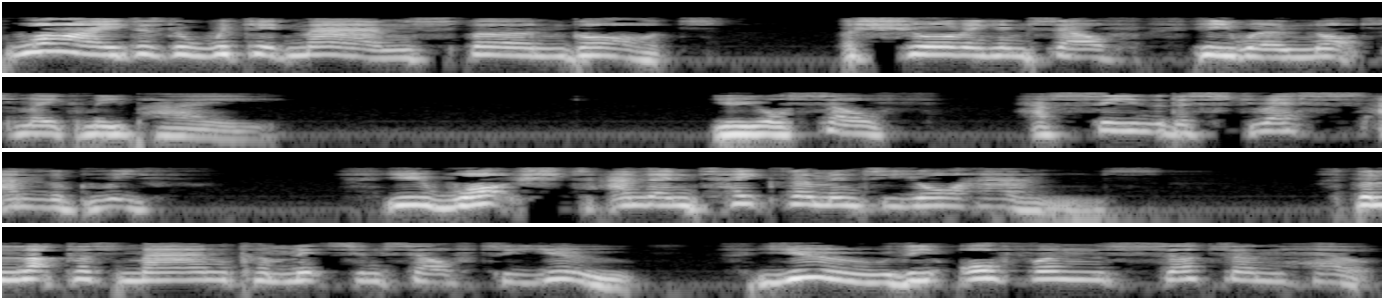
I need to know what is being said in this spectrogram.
Why does the wicked man spurn God, assuring himself he will not make me pay? You yourself have seen the distress and the grief. You watched and then take them into your hands. The luckless man commits himself to you. you, the orphan's certain help.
